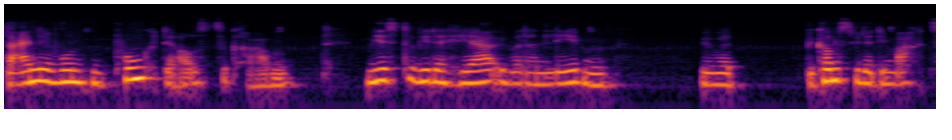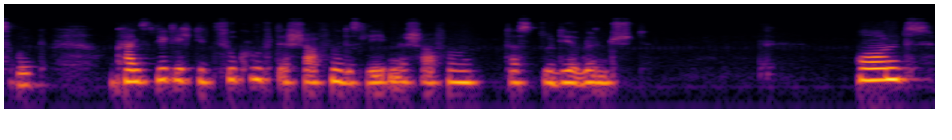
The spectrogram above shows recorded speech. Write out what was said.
deine wunden Punkte auszugraben, wirst du wieder Herr über dein Leben, über, bekommst wieder die Macht zurück und kannst wirklich die Zukunft erschaffen, das Leben erschaffen, das du dir wünschst. Und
